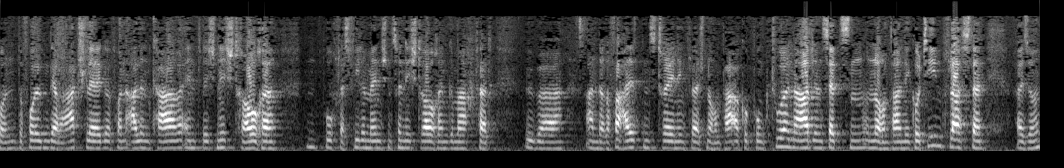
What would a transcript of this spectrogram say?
von Befolgen der Ratschläge von allen Kare, endlich Nichtraucher, ein Buch, das viele Menschen zu Nichtrauchern gemacht hat, über andere Verhaltenstraining, vielleicht noch ein paar Akupunkturnadeln setzen und noch ein paar Nikotinpflastern. Also,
